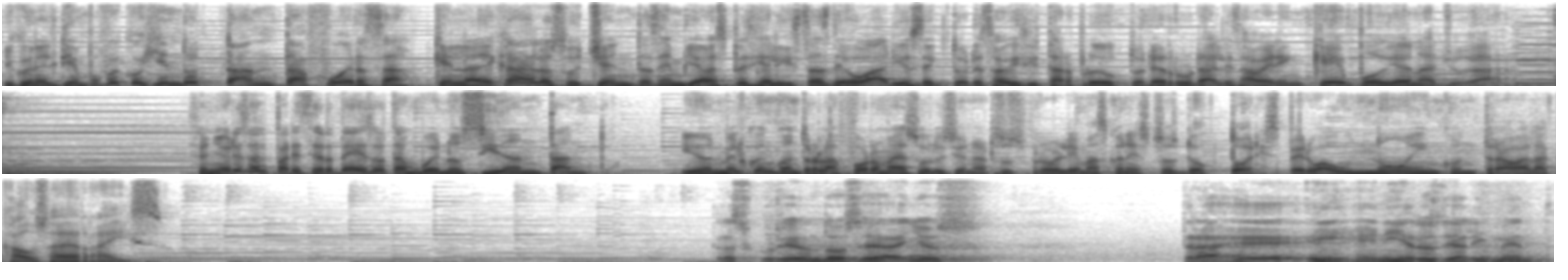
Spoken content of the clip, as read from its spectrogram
Y con el tiempo fue cogiendo tanta fuerza que en la década de los 80 se enviaba especialistas de varios sectores a visitar productores rurales a ver en qué podían ayudar. Señores, al parecer de eso tan buenos sí dan tanto. Y don Melco encontró la forma de solucionar sus problemas con estos doctores, pero aún no encontraba la causa de raíz. Transcurrieron 12 años traje ingenieros de alimento,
